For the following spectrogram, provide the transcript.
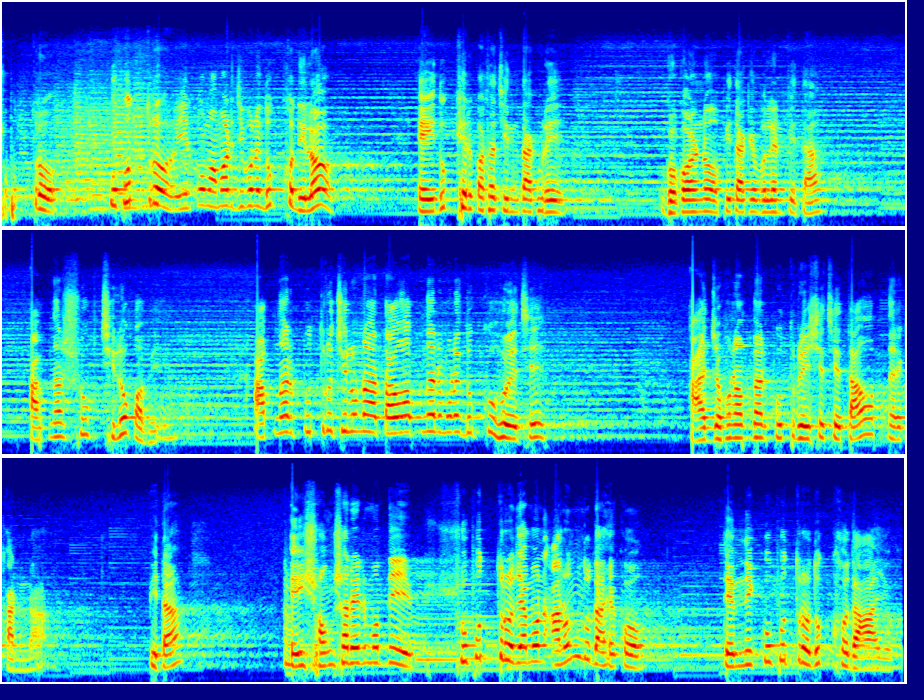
সুপুত্র, কুপুত্র, এরকম আমার জীবনে দুঃখ দিল। এই দুঃখের কথা চিন্তা করে গোকর্ণ পিতাকে বলেন পিতা, আপনার সুখ ছিল কবে? আপনার পুত্র ছিল না, তাও আপনার মনে দুঃখ হয়েছে। আজ যখন আপনার পুত্র এসেছে, তাও আপনার কান্না। পিতা, এই সংসারের মধ্যে সুপুত্র যেমন আনন্দদায়ক, তেমনি কুপুত্র দুঃখদায়ক।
